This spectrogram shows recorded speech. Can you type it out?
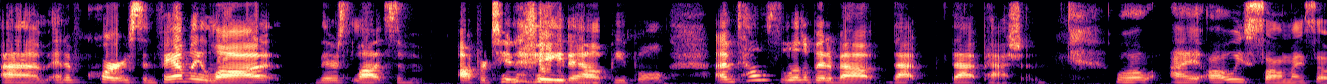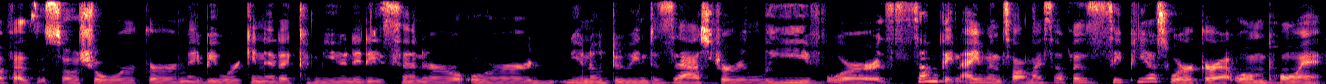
Um, and of course, in family law, there's lots of opportunity to help people. Um, tell us a little bit about that that passion. Well, I always saw myself as a social worker, maybe working at a community center or, you know, doing disaster relief or something. I even saw myself as a CPS worker at one point.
